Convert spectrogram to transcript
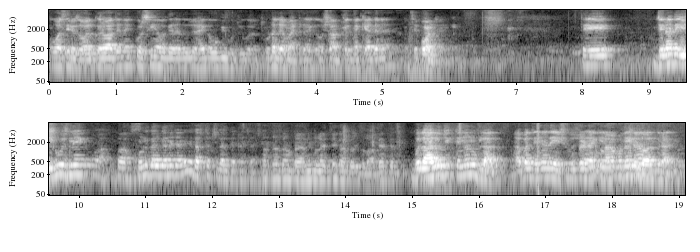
ਉਹ ਅਸੀਂ ਰਿਜ਼ੋਲਵ ਕਰਵਾ ਦੇਣੇ ਕੁਰਸੀਆਂ ਵਗੈਰਾ ਦਾ ਜੋ ਹੈਗਾ ਉਹ ਵੀ ਹੋ ਜਾਊਗਾ ਛੋਟਾ ਜਿਹਾ ਮੈਟਰ ਹੈਗਾ ਉਹ ਸ਼ਾਮ ਤੱਕ ਮੈਂ ਕਹਿ ਦੇਣਾ ਹੈ, ਉੱਥੇ ਪਹੁੰਚ ਜਾਣਗੇ ਤੇ ਜਿਨ੍ਹਾਂ ਦੇ ਇਸ਼ੂਜ਼ ਨੇ ਉਹ ਆਪਾਂ ਹੁਣ ਗੱਲ ਕਰਨਾ ਚਾਹੁੰਦੇ ਜਾਂ ਦਫ਼ਤਰ 'ਚ ਗੱਲ ਕਰਨਾ ਚਾਹੁੰਦੇ ਆਪਣਾ ਤਾਂ ਪਿਆ ਨਹੀਂ ਮਿਲਿਆ ਇੱਥੇ ਕਰ ਲਓ ਜੀ ਬੁਲਾ ਲਿਆ ਤੇ। ਬੁਲਾ ਲਓ ਜੀ ਤਿੰਨਾਂ ਨੂੰ ਬੁਲਾ ਲਓ। ਆਪਾਂ ਤਿੰਨਾਂ ਦੇ ਇਸ਼ੂਜ਼ ਜੋ ਹੈਗੇ ਬੁਲਾਓ, ਉਹ ਪਤਾ ਰਿਜ਼ੋਲਵ ਕਰਾ ਦਿਓ।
